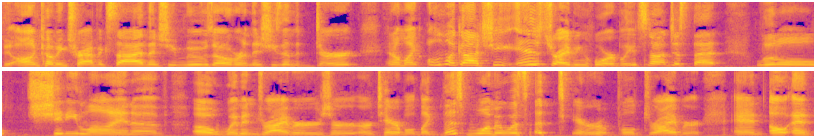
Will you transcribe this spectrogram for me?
the oncoming traffic side then she moves over and then she's in the dirt. And i'm like oh my god she is driving horribly. It's not just that little shitty line of oh women drivers are, are terrible. Like this woman was a terrible driver. And oh and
